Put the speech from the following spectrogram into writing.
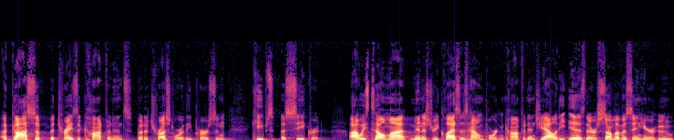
A gossip betrays a confidence, but a trustworthy person keeps a secret. I always tell my ministry classes how important confidentiality is. There are some of us in here who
